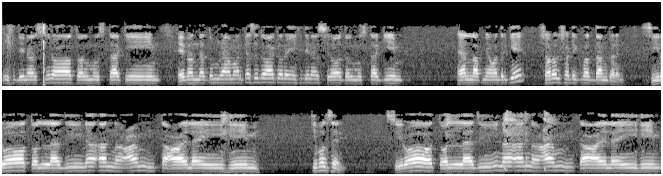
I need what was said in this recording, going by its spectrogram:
ইহদিনা সিরাতাল মুস্তাকিম। হে বান্দা, তোমরা আমার কাছে দোয়া করো ইহদিনা সিরাতাল মুস্তাকিম। হে আল্লাহ, আপনি আমাদেরকে সরল সঠিক পথ দান করেন। সিরাতাল্লাযিনা আন'আমতা আলাইহিম। কি বলছেন? সিরাতাল্লাযিনা আন'আমতা আলাইহিম।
